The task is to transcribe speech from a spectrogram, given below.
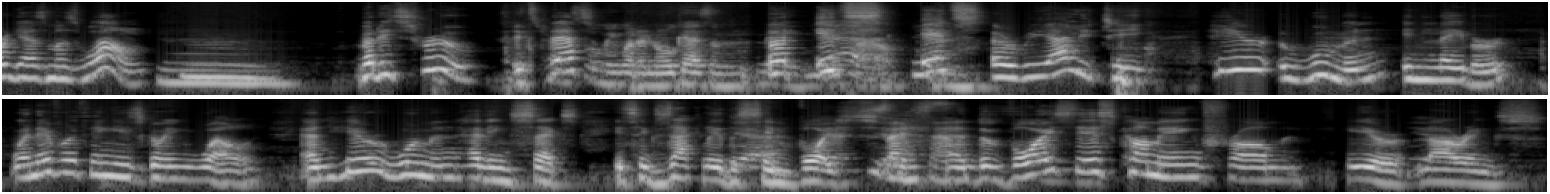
orgasm as well. Mm. But it's true. It's That's- transforming what an orgasm means. But it's Yeah. it's a reality. Here, a woman in labor, when everything is going well, and here, a woman having sex, it's exactly the Yeah. same voice, Same sound. and the voice is coming from here, larynx.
